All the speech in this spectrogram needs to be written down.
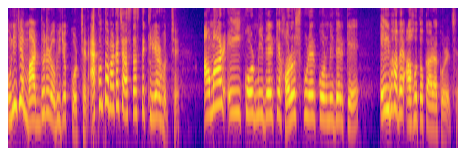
উনি যে মারধরের অভিযোগ করছেন, এখন তো আমার কাছে আস্তে আস্তে ক্লিয়ার হচ্ছে। আমার এই কর্মীদেরকে, হরসপুরের কর্মীদেরকে এইভাবে আহত কারা করেছে?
